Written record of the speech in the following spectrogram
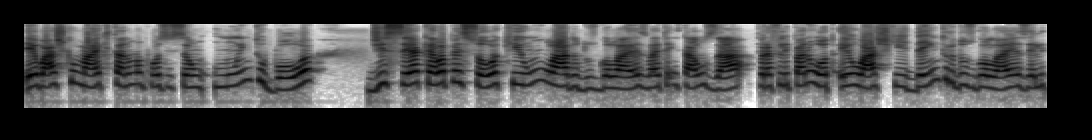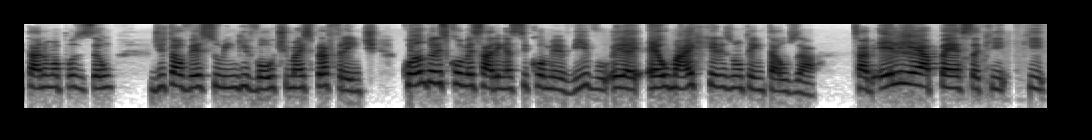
eu acho que o Mike está numa posição muito boa de ser aquela pessoa que um lado dos Golaias vai tentar usar para flipar no outro. Eu acho que dentro dos Golaias ele está numa posição de talvez swing vote mais para frente. Quando eles começarem a se comer vivo, é, é o Mike que eles vão tentar usar sabe? Ele é a peça que, que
